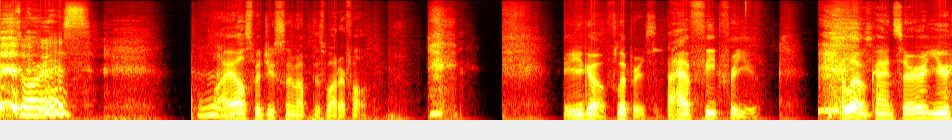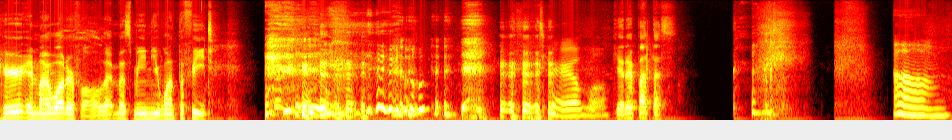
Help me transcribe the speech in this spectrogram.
Zora's. Why else would you swim up this waterfall here you go flippers i have feet for you hello kind sir you're here in my waterfall that must mean you want the feet Terrible. Quiere patas Um,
